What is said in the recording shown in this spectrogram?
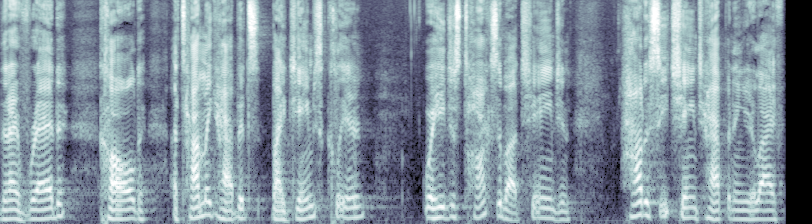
that I've read called Atomic Habits by James Clear, where he just talks about change and how to see change happen in your life.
